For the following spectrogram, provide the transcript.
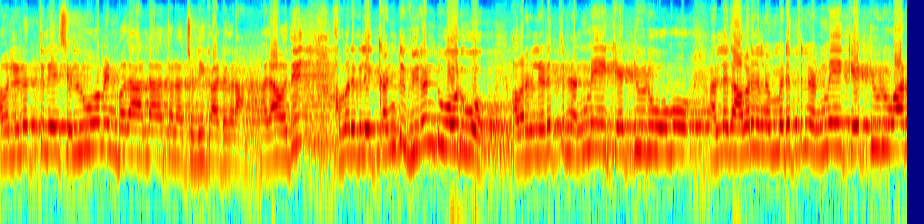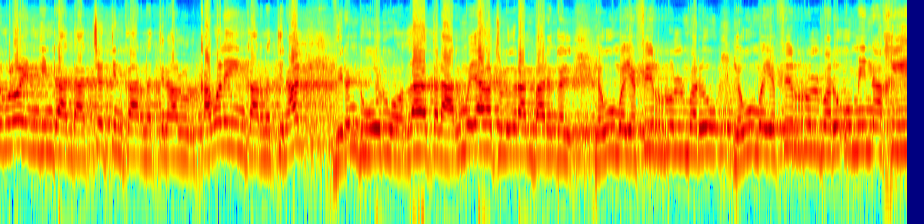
அவர்களிடத்திலே செல்வோம் என்பதை அல்லாஹ் சொல்லி காட்டுகிறான். அதாவது அவர்களை கண்டு விரண்டு ஓடுவோம். அவர்களிடத்தில் நன்மையை கேட்டு விடுவோமோ அல்லது அவர்கள் நம்மிடத்தில் நன்மையை கேட்டு விடுவார்களோ என்கின்ற அந்த அச்சத்தின் காரணத்தினால் ஒரு கவலையின் காரணத்தினால் விரண்டு ஓடுவோம். அல்லாஹ் அருமையாக சொல்கிறான் பாருங்கள். யௌம யஃபிர்ருல் மரு யௌம யஃபிர்ருல் மரு உமின் அஹி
